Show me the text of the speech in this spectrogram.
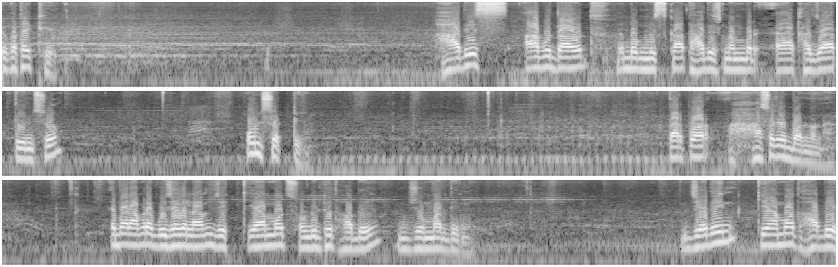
এ কথাই ঠিক। হাদিস আবু দাউদ এবং মিসকাত, হাদিস নম্বর এক হাজার তিনশো উনষট্টি তারপর হাসরের বর্ণনা। এবার আমরা বুঝে গেলাম যে কিয়ামত সংগঠিত হবে জুম্মার দিন। যেদিন কিয়ামত হবে,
